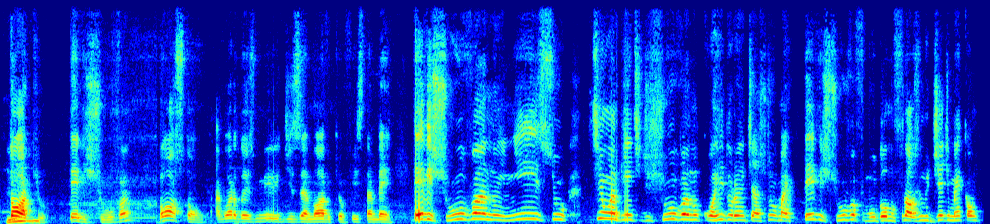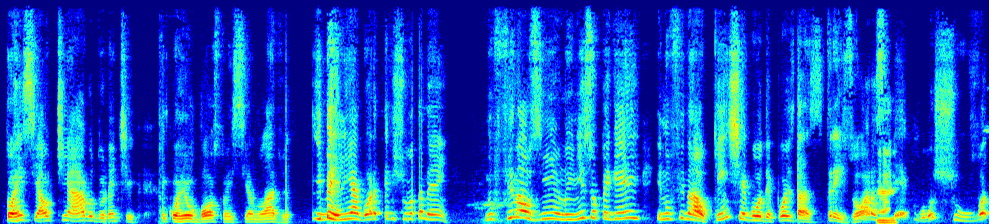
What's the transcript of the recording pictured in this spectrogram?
Tóquio teve chuva. Boston, agora 2019 que eu fiz também, Teve chuva no início, tinha um ambiente de chuva, não corri durante a chuva, mas teve chuva, mudou no finalzinho do dia de manhã, que é um torrencial, tinha água durante quem correu Boston esse ano lá. E Berlim agora teve chuva também. No finalzinho, no início eu peguei e no final. Quem chegou depois das três horas é. pegou chuva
